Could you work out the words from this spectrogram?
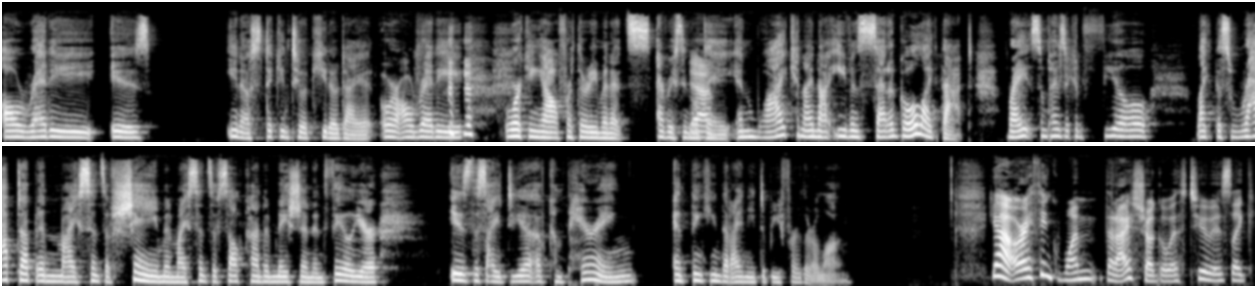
already is, you know, sticking to a keto diet or already working out for 30 minutes every single Yeah. day. And why can I not even set a goal like that? Right. Sometimes it can feel like this wrapped up in my sense of shame and my sense of self condemnation and failure is this idea of comparing and thinking that I need to be further along. Yeah, or I think one that I struggle with too is like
